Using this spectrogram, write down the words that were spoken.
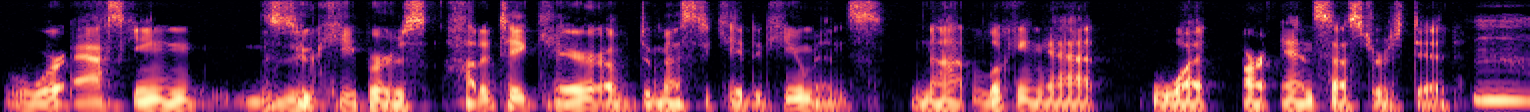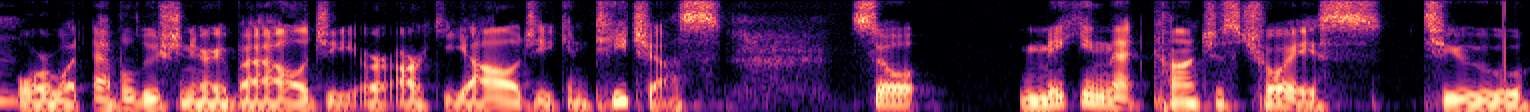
we're asking the zookeepers how to take care of domesticated humans, not looking at what our ancestors did mm. or what evolutionary biology or archaeology can teach us. So, making that conscious choice to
